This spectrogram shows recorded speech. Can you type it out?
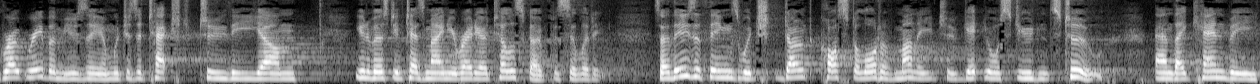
Grote Reber Museum, which is attached to the um, University of Tasmania Radio Telescope facility. So these are things which don't cost a lot of money to get your students to, and they can be,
